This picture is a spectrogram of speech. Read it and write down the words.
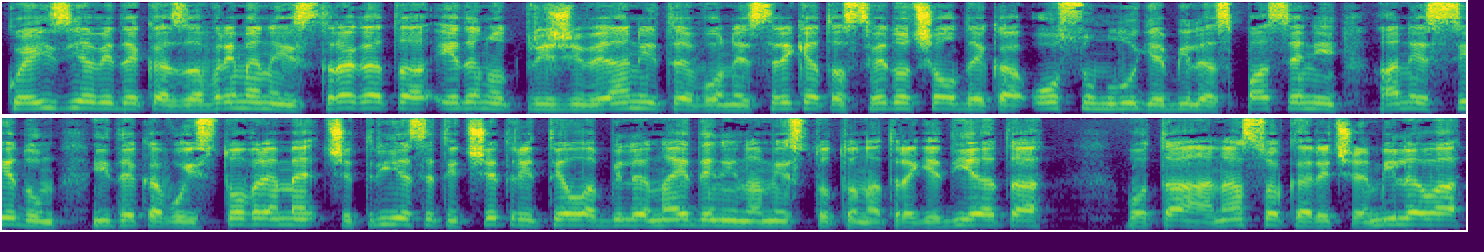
која изјави дека за време на истрагата еден од преживеаните во несреќата сведочал дека 8 луѓе биле спасени, а не 7 и дека во исто време 44 тела биле најдени на местото на трагедијата. Во таа насока, рече Милева,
